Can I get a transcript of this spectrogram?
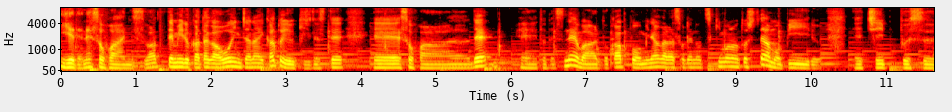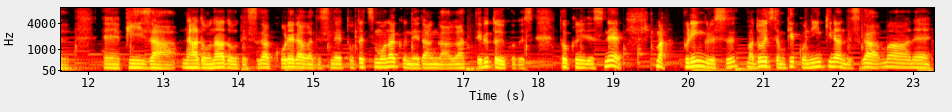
家でね、ソファーに座ってみる方が多いんじゃないかという記事です。で、えー、ソファーで、えーとですね、ワールドカップを見ながらそれの付き物としてはもうビール、えチップス、え、ピザなどなどですが、これらがですね、とてつもなく値段が上がってるということです。特にですね、まあ、プリングルス、まあ、ドイツでも結構人気なんですが、まあね、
